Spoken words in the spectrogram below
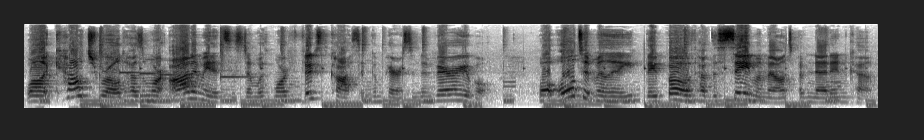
while Couchworld has a more automated system with more fixed costs in comparison to variable, while ultimately they both have the same amount of net income.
